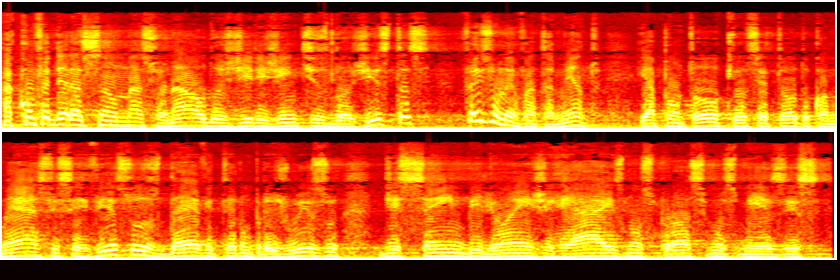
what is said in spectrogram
A Confederação Nacional dos Dirigentes Logistas fez um levantamento e apontou que o setor do comércio e serviços deve ter um prejuízo de 100 bilhões de reais nos próximos meses.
